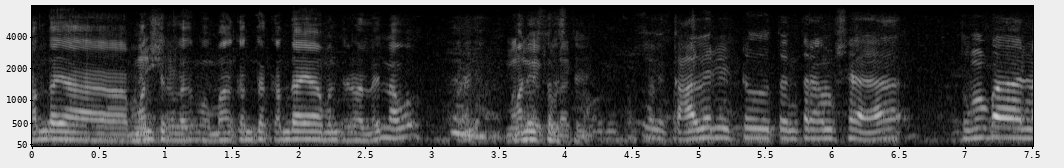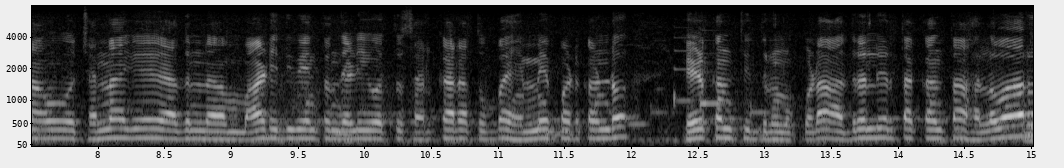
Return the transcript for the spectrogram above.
ಕಂದಾಯ ಮಂತ್ರಿಗಳ ಕಂದಾಯ ಮಂತ್ರಿಗಳಲ್ಲಿ ನಾವು ಮನವಿ ಸಲ್ಲಿಸ್ತೀವಿ. ಕಾವೇರಿ ಟು ತಂತ್ರಾಂಶ ತುಂಬ ನಾವು ಚೆನ್ನಾಗಿ ಅದನ್ನು ಮಾಡಿದ್ದೀವಿ ಅಂತಂದೇಳಿ ಇವತ್ತು ಸರ್ಕಾರ ತುಂಬ ಹೆಮ್ಮೆ ಪಡ್ಕೊಂಡು ಹೇಳ್ಕೊಂತಿದ್ರು ಕೂಡ ಅದರಲ್ಲಿರ್ತಕ್ಕಂಥ ಹಲವಾರು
